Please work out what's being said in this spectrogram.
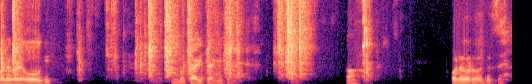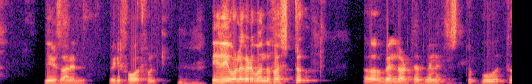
ಒಳಗಡೆ ಹೋಗಿ ತುಂಬ ಟೈಟ್ ಆಗಿದೆ ಹಾಂ. ಒಳಗಡೆ ಹೋದ್ರೆ ಸರ್ ದೇವಿ ಸಾನ್ನಿಧ್ಯ ವೆರಿ ಪವರ್ಫುಲ್ ಇಲ್ಲಿ ಒಳಗಡೆ ಬಂದು ಫಸ್ಟ್ ಬೆಲ್ ಹೊಡೆದಾದ್ಮೇಲೆ ಫಸ್ಟ್ ಕೂತು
